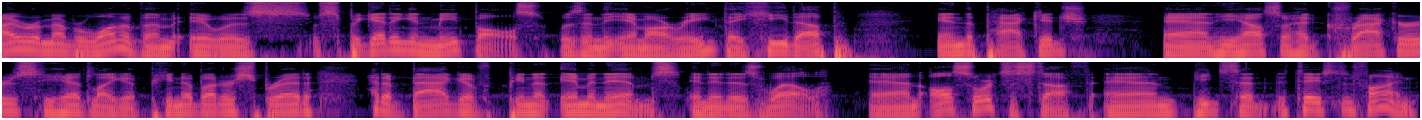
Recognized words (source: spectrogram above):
I remember one of them, it was spaghetti and meatballs was in the MRE. They heat up in the package and he also had crackers. He had like a peanut butter spread, had a bag of peanut M and M's in it as well, and all sorts of stuff. And he said it tasted fine.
